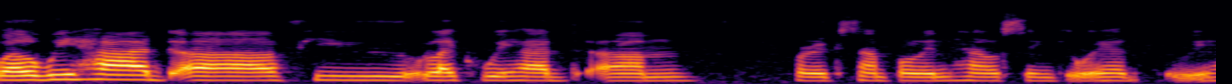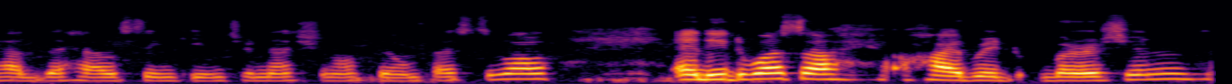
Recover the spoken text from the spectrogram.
well we had a few like we had um, for example in helsinki we had we had the helsinki international film festival. And it was a hybrid version.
